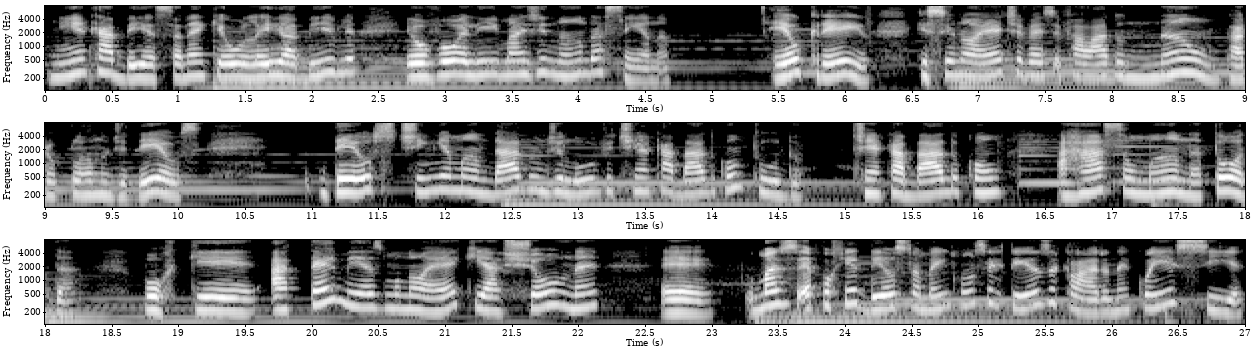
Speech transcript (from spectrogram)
minha cabeça, né? Que eu leio a Bíblia, eu vou ali imaginando a cena. Eu creio que se Noé tivesse falado não para o plano de Deus, Deus tinha mandado um dilúvio e tinha acabado com tudo. Tinha acabado com a raça humana toda. Porque até mesmo Noé, que achou, né? É, mas é porque Deus também, com certeza, claro, né, conhecia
